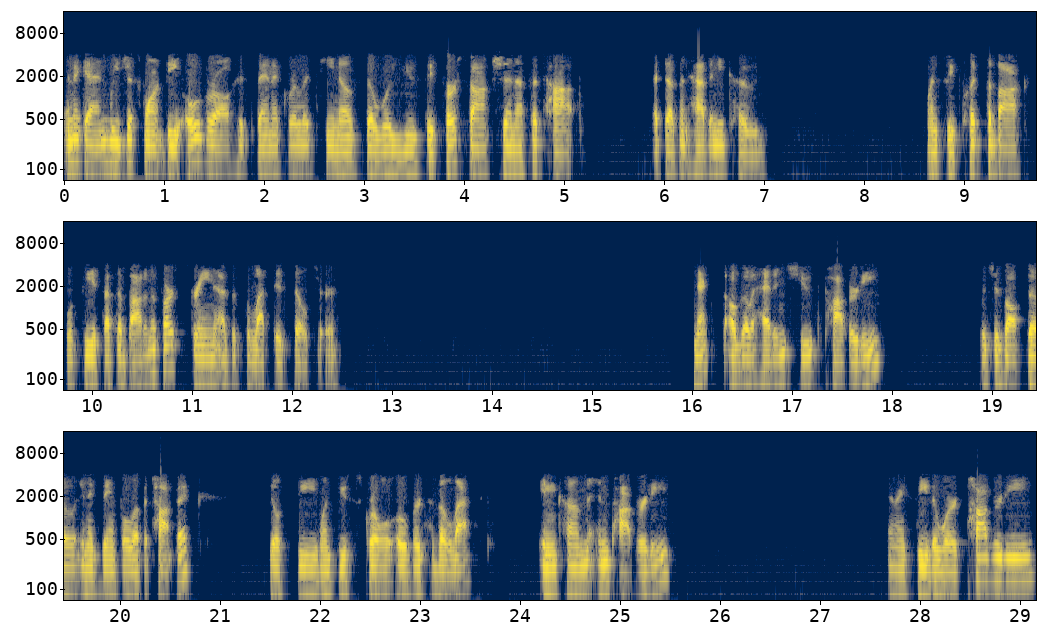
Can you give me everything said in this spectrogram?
And again, we just want the overall Hispanic or Latino, so we'll use the first option at the top that doesn't have any codes. Once we click the box, we'll see it's at the bottom of our screen as a selected filter. Next, I'll go ahead and choose poverty, which is also an example of a topic. You'll see once you scroll over to the left, income and poverty. And I see the word poverty,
